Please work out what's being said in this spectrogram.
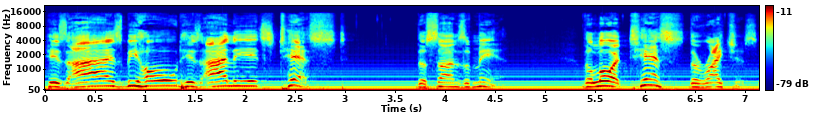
His eyes behold, his eyelids test the sons of men. The Lord tests the righteous,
